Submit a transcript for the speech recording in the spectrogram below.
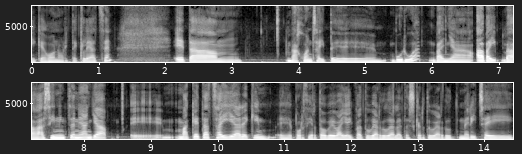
nik egon hor tekleatzen. Eta mm, ba joan zaite burua, baina ah bai, ba hasi nintzenean ja e, maketatzailearekin, e, por cierto, be bai aipatu behar dudala eta eskertu behar dut Meritxei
